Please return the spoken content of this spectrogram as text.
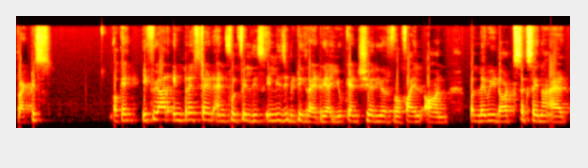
practice okay? If you are interested and fulfill this eligibility criteria you can share your profile on pallavi.saxena at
